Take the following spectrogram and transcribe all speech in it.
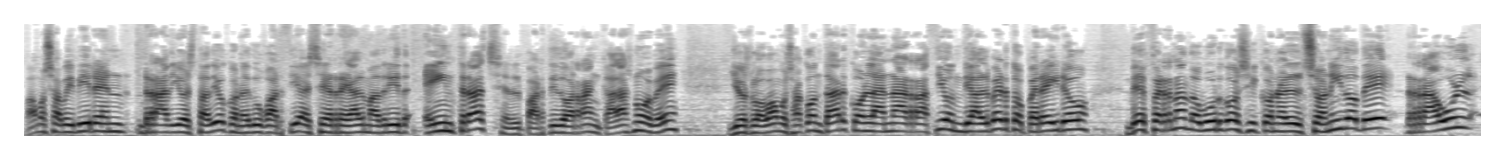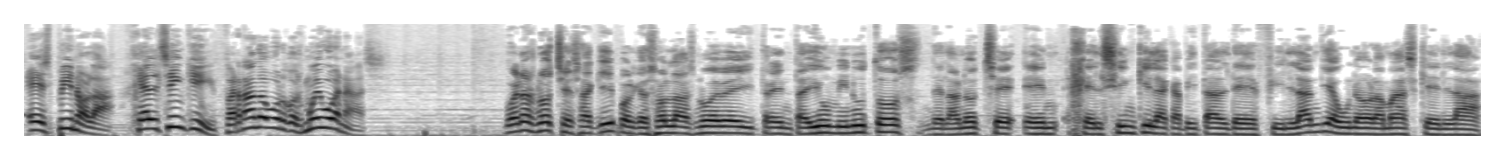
vamos a vivir en Radio Estadio con Edu García, ese Real Madrid Eintracht. El partido arranca a las nueve y os lo vamos a contar con la narración de Alberto Pereiro, de Fernando Burgos y con el sonido de Raúl Espínola. Helsinki, Fernando Burgos, muy buenas. Buenas noches aquí porque son las 9 y 31 minutos de la noche en Helsinki, la capital de Finlandia, una hora más que en la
